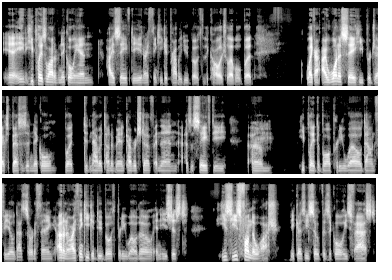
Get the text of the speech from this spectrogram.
he, he plays a lot of nickel and high safety, and I think he could probably do both at the college level, but like I, I want to say he projects best as a nickel, but didn't have a ton of man coverage stuff. And then as a safety, um, he played the ball pretty well downfield, that sort of thing. I don't know. I think he could do both pretty well though, and he's just he's he's fun to watch because he's so physical, he's fast,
